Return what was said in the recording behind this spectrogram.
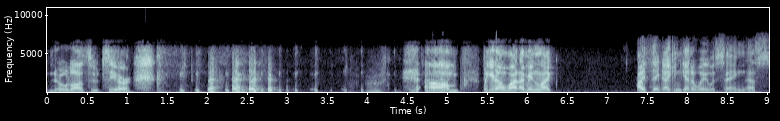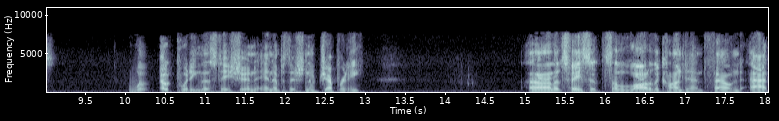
no lawsuits here. um, but you know what? I mean, like, I think I can get away with saying this without putting the station in a position of jeopardy. Uh, let's face it, it's a lot of the content found at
